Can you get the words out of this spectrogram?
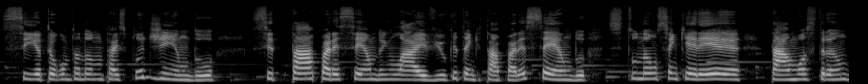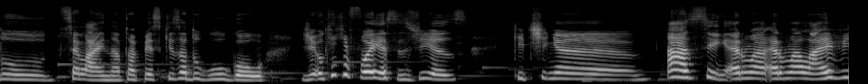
se o teu computador não tá explodindo, se tá aparecendo em live o que tem que tá aparecendo, se tu não sem querer tá mostrando, sei lá, na tua pesquisa do Google, de, o que que foi esses dias? Que tinha. Ah, sim, era uma, era uma live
